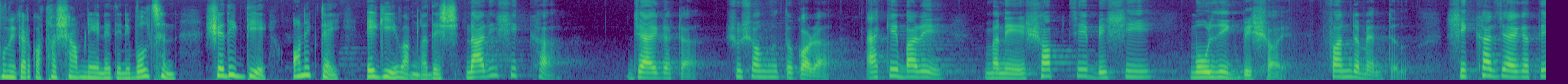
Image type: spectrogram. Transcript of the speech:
ভূমিকার কথা সামনে এনে তিনি বলছেন সেদিক দিয়ে অনেকটাই এগিয়ে বাংলাদেশ। নারী শিক্ষা জায়গাটা সুসংহত করা একেবারে মানে সবচেয়ে বেশি মৌলিক বিষয় ফান্ডামেন্টাল শিক্ষার জায়গাতে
